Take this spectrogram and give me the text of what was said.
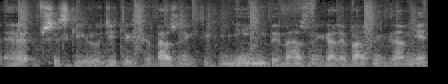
e, wszystkich ludzi, tych ważnych, tych mniej niby ważnych, ale ważnych dla mnie,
